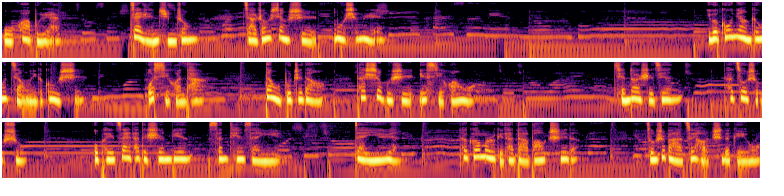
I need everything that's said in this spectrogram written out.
无话不然，在人群中假装像是陌生人。有个姑娘跟我讲了一个故事，我喜欢她，但我不知道她是不是也喜欢我。前段时间她做手术，我陪在她的身边三天三夜，在医院，她哥们儿给她打包吃的，总是把最好吃的给我，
